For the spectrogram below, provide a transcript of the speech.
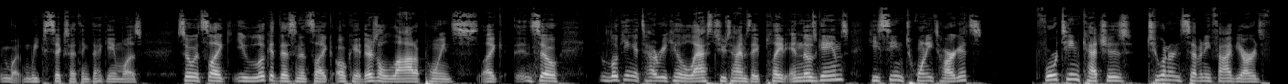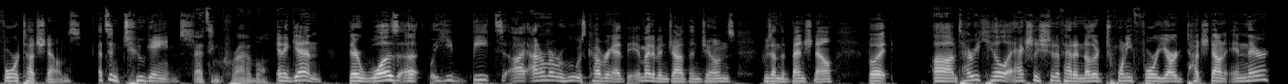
what, week six, I think that game was. So it's like, you look at this and it's like, okay, there's a lot of points. Like, and so looking at Tyreek Hill the last two times they played in those games, he's seen 20 targets. 14 catches, 275 yards, four touchdowns. That's in two games. That's incredible. And again, there was a, he beat, I, I don't remember who was covering it. It might have been Jonathan Jones, who's on the bench now, but um, Tyreek Hill actually should have had another 24 yard touchdown in there,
